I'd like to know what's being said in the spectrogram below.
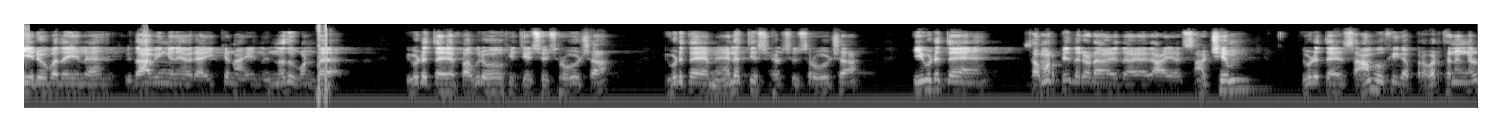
ഈ രൂപതയിൽ പിതാവിങ്ങനെ ഒരു ഐക്യനായി നിന്നതുകൊണ്ട് ഇവിടുത്തെ പൗരോഹിത്യ ശുശ്രൂഷ ഇവിടുത്തെ മേലത്യ ശുശ്രൂഷ ഇവിടുത്തെ സമർപ്പിതരുടേതായ സാക്ഷ്യം ഇവിടുത്തെ സാമൂഹിക പ്രവർത്തനങ്ങൾ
